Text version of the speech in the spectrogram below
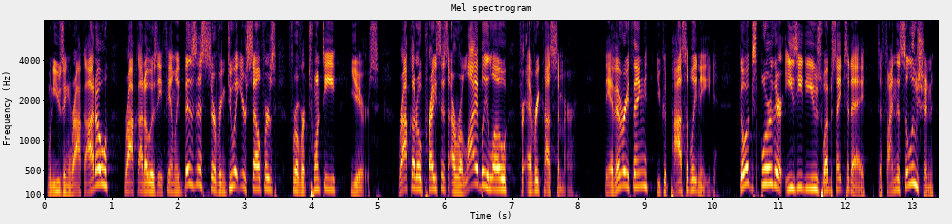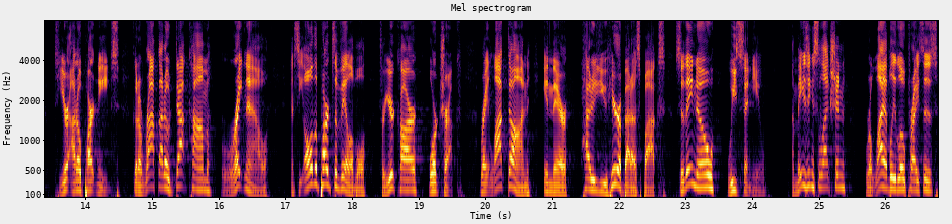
when using Rock Auto. Rock Auto is a family business serving do it yourselfers for over 20 years. Rock Auto prices are reliably low for every customer. They have everything you could possibly need. Go explore their easy to use website today to find the solution to your auto part needs. Go to rockauto.com right now and see all the parts available for your car or truck. Right locked on in their How Did You Hear About Us box so they know we sent you. Amazing selection, reliably low prices,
